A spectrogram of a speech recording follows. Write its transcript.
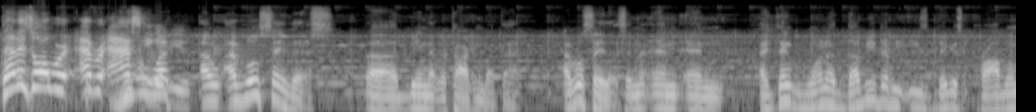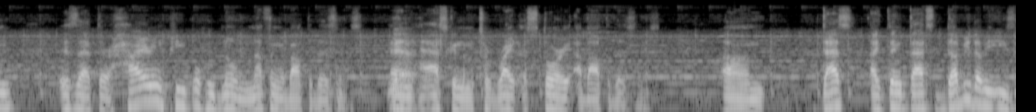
That is all we're ever asking what? of you. I, I will say this, uh, being that we're talking about that, I will say this, and and and I think one of WWE's biggest problem is that they're hiring people who know nothing about the business and asking them to write a story about the business. Um, that's I think that's WWE's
